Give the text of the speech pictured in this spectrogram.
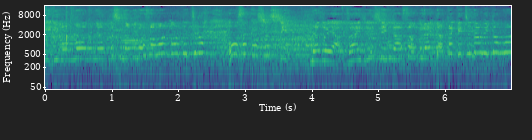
きンールにお越しの皆様こんにちは。大阪出身名古屋在住シンガーソングライター竹内奈美と申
